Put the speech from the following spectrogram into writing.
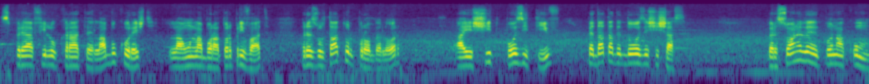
spre a fi lucrate la București, la un laborator privat. Rezultatul probelor a ieșit pozitiv pe data de 26. Persoanele până acum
